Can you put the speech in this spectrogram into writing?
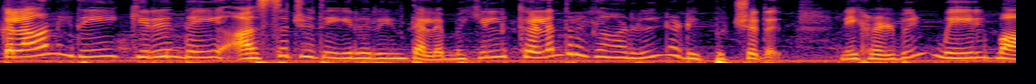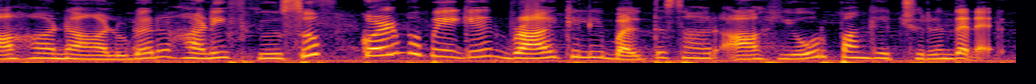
கலாநிதி கிரிந்தை அசஜி தேரரின் தலைமையில் கலந்துரையாடல் நடைபெற்றது. நிகழ்வின் மேல் மாகாண ஆளுநர் ஹனீஃப் யூசுப் கொழும்பு மேயர் ராய்கிலி பல்தசார் ஆகியோர் பங்கேற்றிருந்தனர்.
